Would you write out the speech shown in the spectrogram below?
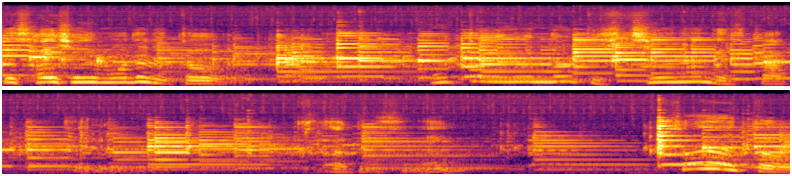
で最初に戻ると本当に運動って必要なんですかっていう価格ですね。そうなると無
